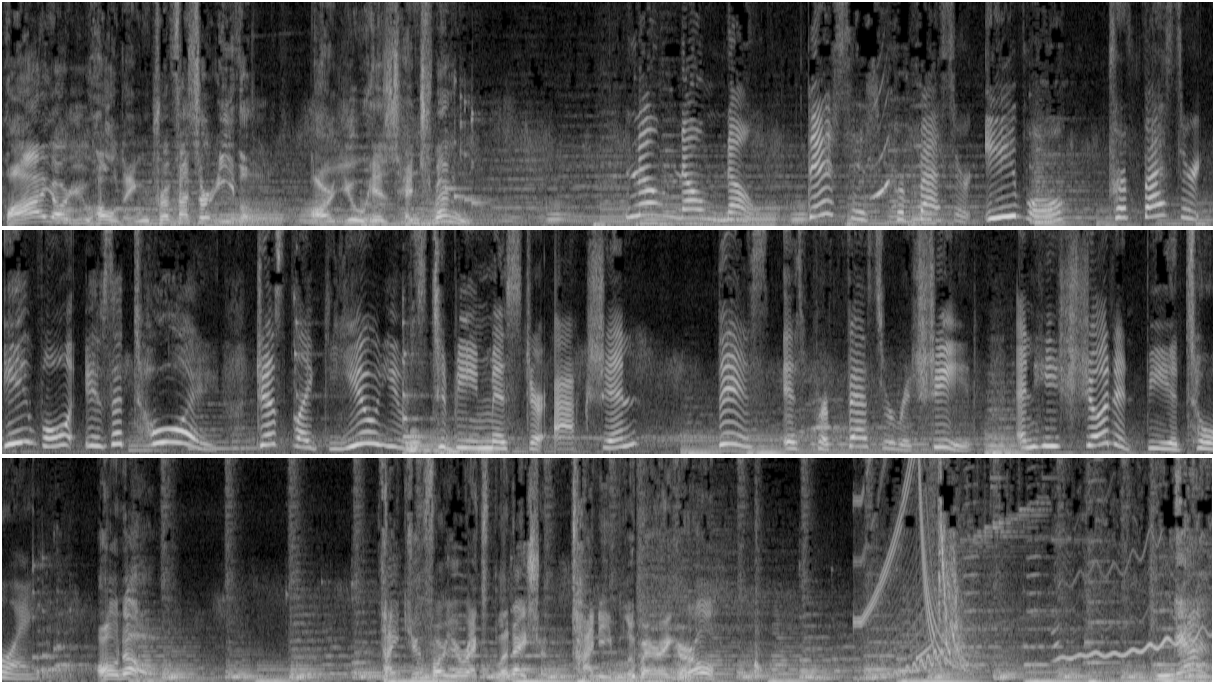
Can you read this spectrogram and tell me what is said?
Why are you holding Professor Evil? Are you his henchman? No, no, no. This is Professor Evil. Professor Evil is a toy, just like you used to be, Mr. Action. This is Professor Rashid, and he shouldn't be a toy. Oh no. Thank you for your explanation, tiny blueberry girl. Yeah,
